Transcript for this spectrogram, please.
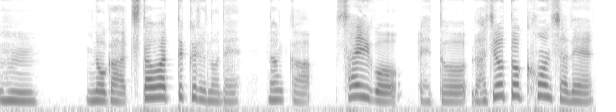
うん。のが伝わってくるのでなんか最後えっ、ー、とラジオトーク本社で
